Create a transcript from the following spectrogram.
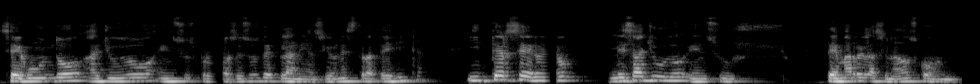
Segundo, ayudo en sus procesos de planeación estratégica. Y tercero, les ayudo en sus temas relacionados con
